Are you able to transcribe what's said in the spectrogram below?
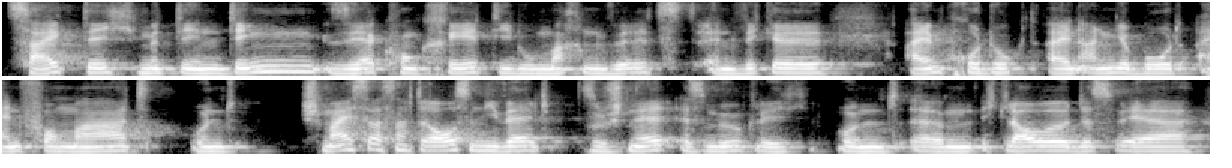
zeig dich mit den Dingen sehr konkret, die du machen willst. Entwickel ein Produkt, ein Angebot, ein Format und schmeiß das nach draußen in die Welt, so schnell es möglich. Und ähm, ich glaube, das wäre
